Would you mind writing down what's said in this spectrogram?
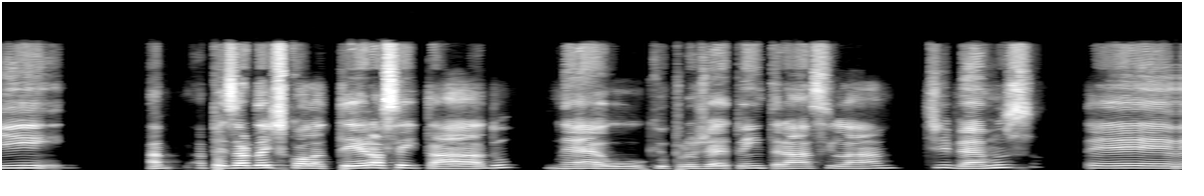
e a, apesar da escola ter aceitado né, o que o projeto entrasse lá, tivemos é,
